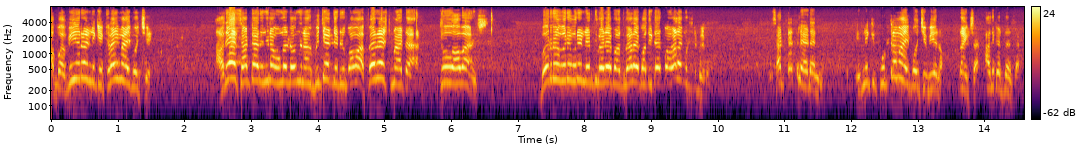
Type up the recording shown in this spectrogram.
அப்போ வீரம் இன்னைக்கு கிரைம் ஆகி போச்சு. அதே சட்டம் இருந்துச்சுன்னா உங்கள்ட்ட வந்து நாங்கள் பிச்சை எடுத்துட்டு போவோம். ஃபெனஸ்ட் மேட்டர் டூ ஹவர்ஸ் வெறு வெறு வெறும் எடுத்து வேலையை பார்த்து வேலையை பார்த்துக்கிட்டே இருப்போம். வேலையை முடிச்சுட்டு போயிடுவோம். சட்டத்தில் இடம் இல்லை. இன்னைக்கு குற்றமாகி போச்சு வீரம். ரைட் சார் அதுக்கு அடுத்தது சார்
